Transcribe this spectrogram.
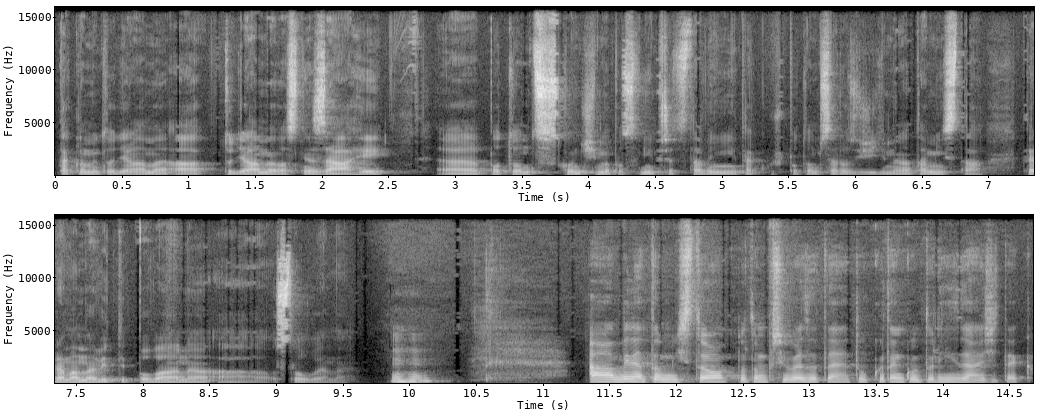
takhle my to děláme a to děláme vlastně záhy, potom, co skončíme poslední představení, tak už potom se rozjíždíme na ta místa, která máme vytipována a oslovujeme. Mm-hmm. A vy na to místo potom přivezete tu, ten kulturní zážitek?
